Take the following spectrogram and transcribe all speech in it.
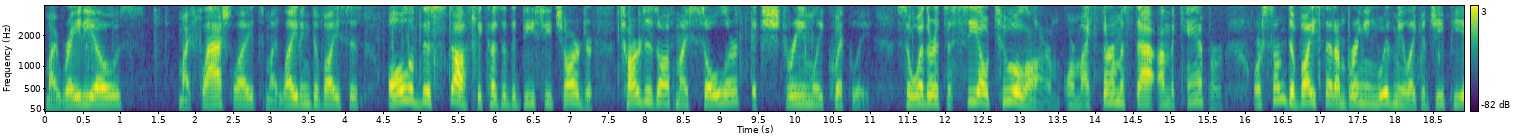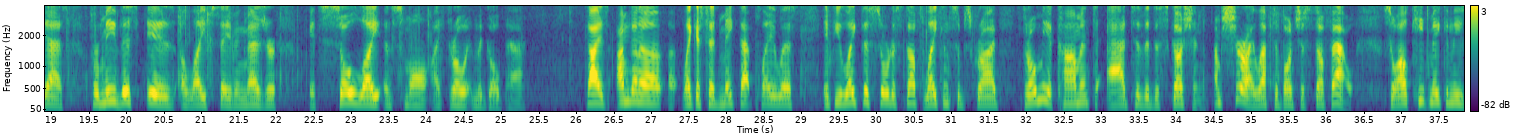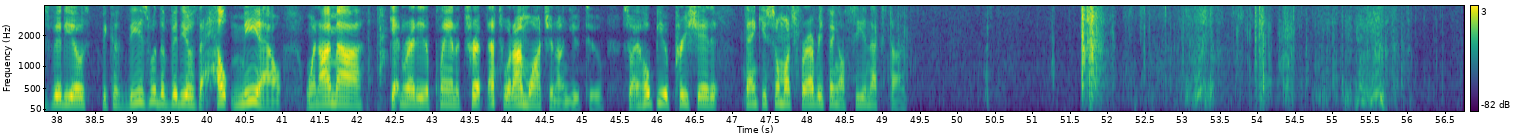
My radios, my flashlights, my lighting devices, all of this stuff because of the DC charger charges off my solar extremely quickly. So whether it's a CO2 alarm or my thermostat on the camper or some device that I'm bringing with me like a GPS, for me this is a life-saving measure. It's so light and small, I throw it in the Go Pack. Guys, I'm gonna, uh, like I said, make that playlist. If you like this sort of stuff, like and subscribe. Throw me a comment to add to the discussion. I'm sure I left a bunch of stuff out. So I'll keep making these videos because these were the videos that helped me out when I'm uh, getting ready to plan a trip. That's what I'm watching on YouTube. So I hope you appreciate it. Thank you so much for everything. I'll see you next time.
